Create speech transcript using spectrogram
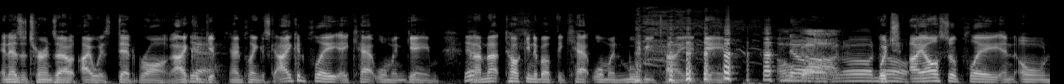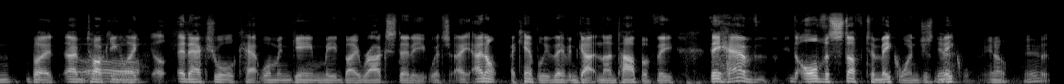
and as it turns out, I was dead wrong. I could Yeah. get behind playing as I could play a Catwoman game, Yeah. and I'm not talking about the Catwoman movie tie-in game, Oh, no, God. oh, no. which I also play and own, but I'm talking Oh. like uh, an actual Catwoman game made by Rocksteady, which I, I don't I can't believe they haven't gotten on top of. They they have all the stuff to make one, just Yeah. make one, you know. Yeah. But-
